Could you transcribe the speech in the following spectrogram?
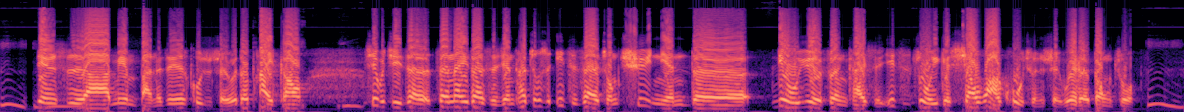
嗯电视啊、面板的这些库存水位都太高，记不记得在那一段时间，它就是一直在从去年的六月份开始，一直做一个消化库存水位的动作。嗯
